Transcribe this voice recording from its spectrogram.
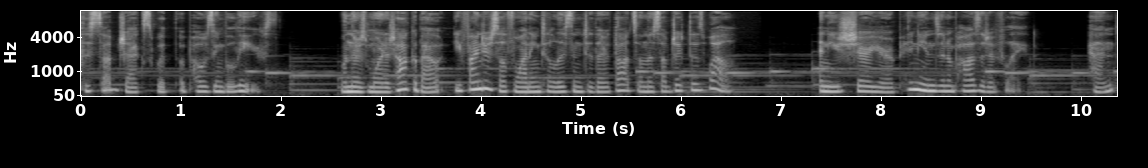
the subjects with opposing beliefs. When there's more to talk about, you find yourself wanting to listen to their thoughts on the subject as well. And you share your opinions in a positive light. Hence,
